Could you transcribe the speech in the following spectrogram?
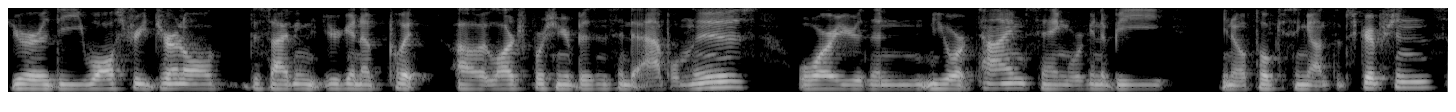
you're the Wall Street Journal deciding that you're going to put a large portion of your business into Apple News, or you're the New York Times saying we're going to be, you know, focusing on subscriptions,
